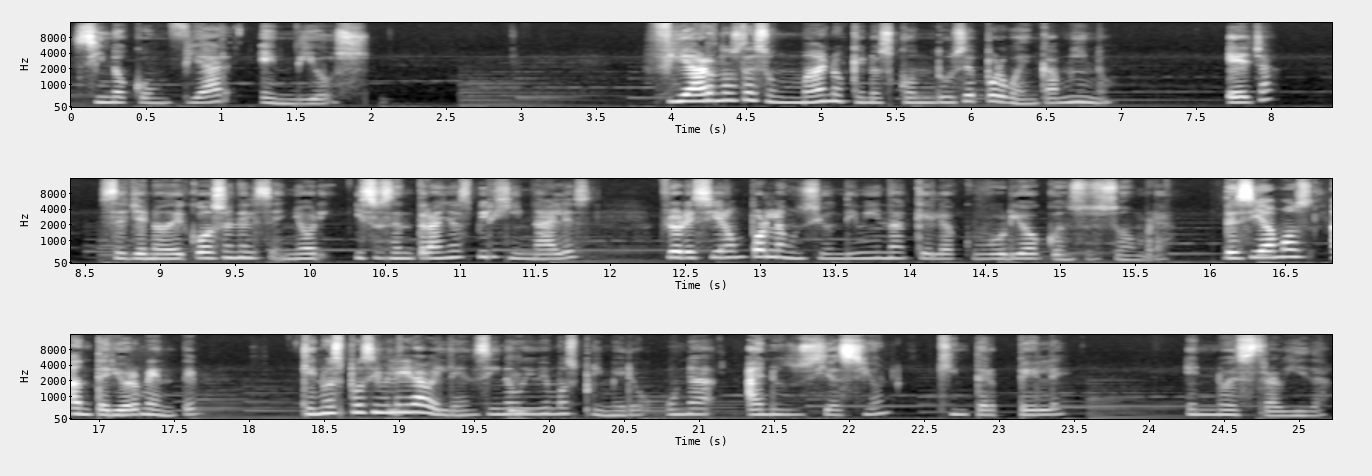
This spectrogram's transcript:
sino confiar en Dios. Fiarnos de su mano que nos conduce por buen camino. Ella se llenó de gozo en el Señor y sus entrañas virginales florecieron por la unción divina que la cubrió con su sombra. Decíamos anteriormente que no es posible ir a Belén si no vivimos primero una anunciación que interpele en nuestra vida,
